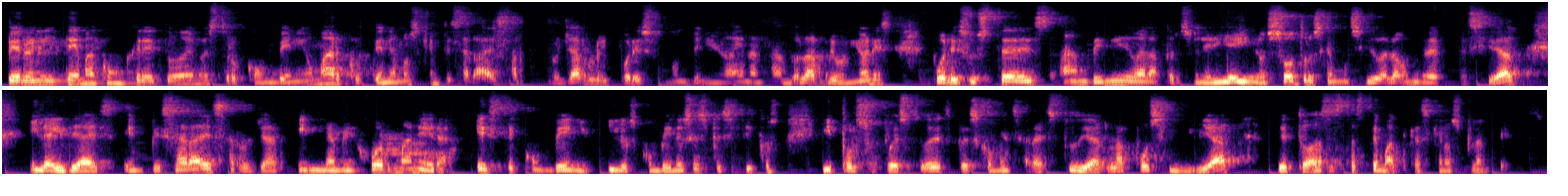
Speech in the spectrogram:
Pero en el tema concreto de nuestro convenio marco, tenemos que empezar a desarrollarlo y por eso hemos venido adelantando las reuniones, por eso ustedes han venido a la personería y nosotros hemos ido a la universidad y la idea es empezar a desarrollar en la mejor manera este convenio y los convenios específicos y por supuesto después comenzar a estudiar la posibilidad de todas estas temáticas que nos planteas.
